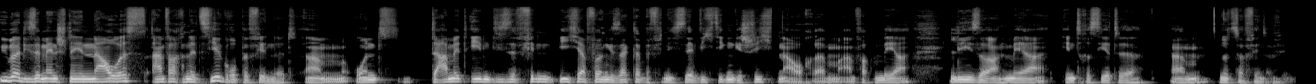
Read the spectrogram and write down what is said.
über diese Menschen hinaus einfach eine Zielgruppe findet ähm, und damit eben diese, wie ich ja vorhin gesagt habe, finde ich sehr wichtigen Geschichten auch ähm, einfach mehr Leser und mehr interessierte ähm, Nutzer finden.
